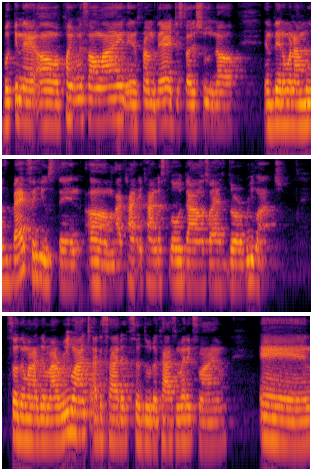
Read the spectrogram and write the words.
booking their um, appointments online, and from there, it just started shooting off. And then when I moved back to Houston, um, I kind it kind of slowed down, so I had to do a relaunch. So then when I did my relaunch, I decided to do the cosmetics line, and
